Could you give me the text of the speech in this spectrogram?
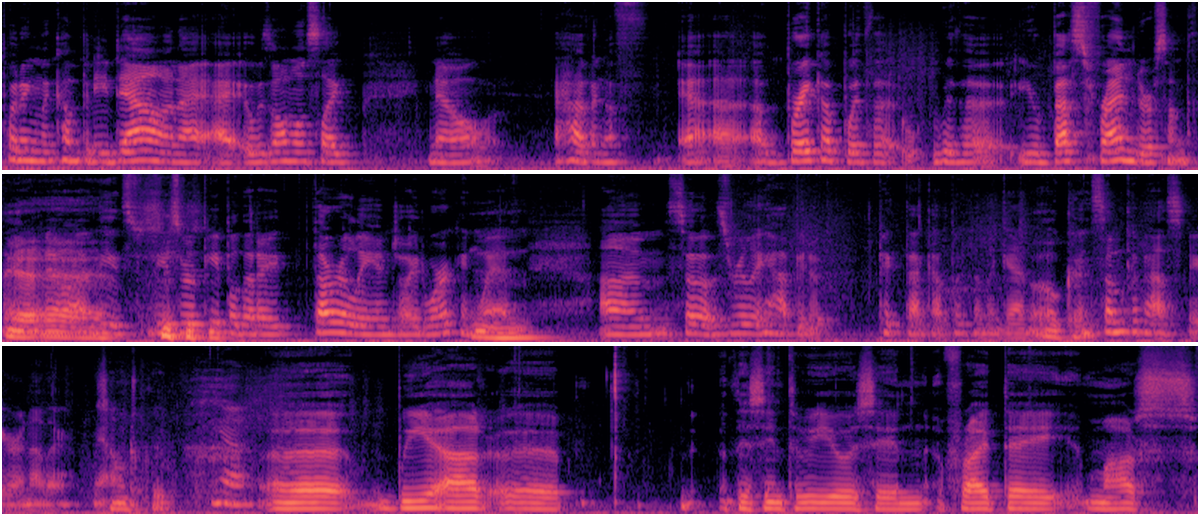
putting the company down, I, I it was almost like you know having a, a- a breakup with a with a your best friend or something. Yeah, you know, yeah, yeah. these these were people that I thoroughly enjoyed working with. Mhm. Um, so I was really happy to pick back up with them again Okay. in some capacity or another. Yeah. Sounds good. yeah. Uh, we are. Uh, this interview is in Friday, March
